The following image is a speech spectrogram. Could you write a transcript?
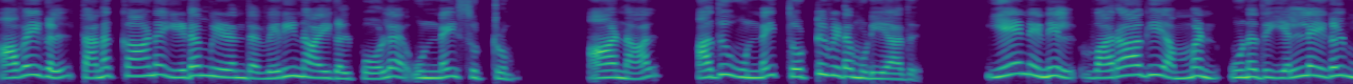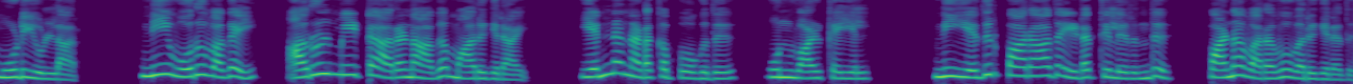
அவைகள் தனக்கான இடம் இழந்த வெறி நாய்கள் போல உன்னை சுற்றும். ஆனால் அது உன்னை தொட்டுவிட முடியாது. ஏனெனில் வராகி அம்மன் உனது எல்லைகள் மூடியுள்ளார். நீ ஒரு வகை அருள்மீட்ட அரணாக மாறுகிறாய். என்ன நடக்கப் போகுது உன் வாழ்க்கையில்? நீ எதிர்பாராத இடத்திலிருந்து பண வரவு வருகிறது.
